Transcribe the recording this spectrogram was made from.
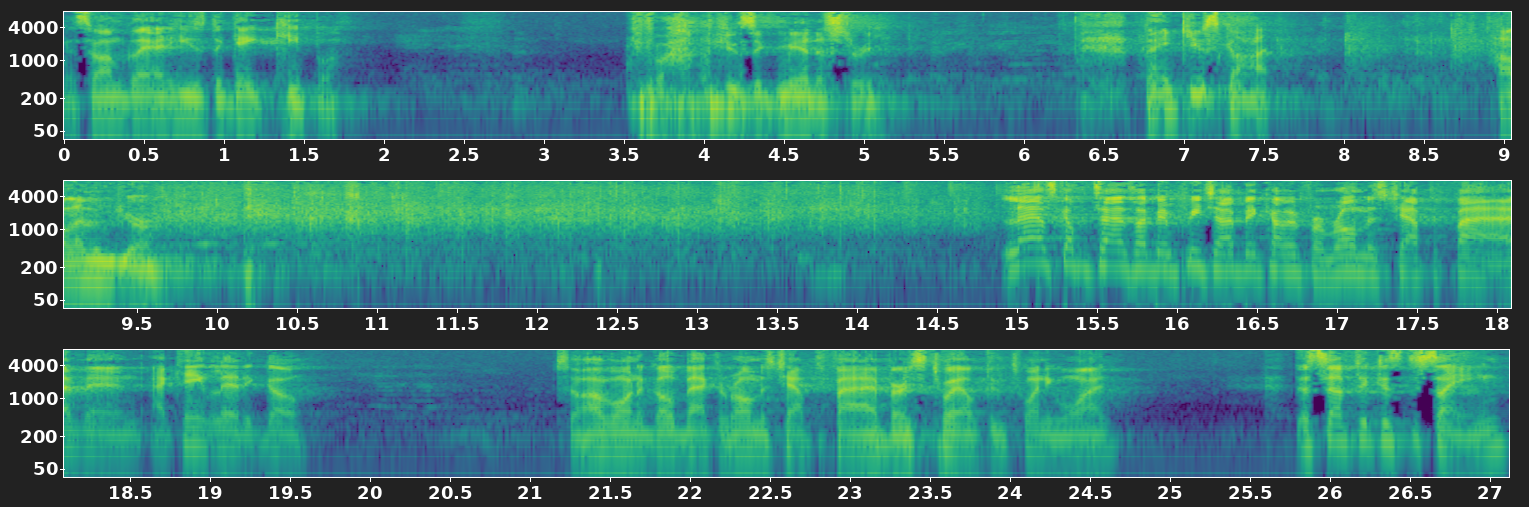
And so I'm glad he's the gatekeeper for our music ministry. Thank you, Scott. Hallelujah. Last couple times I've been preaching, I've been coming from Romans chapter 5, and I can't let it go. So I want to go back to Romans chapter 5, verse 12 through 21. The subject is the same,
